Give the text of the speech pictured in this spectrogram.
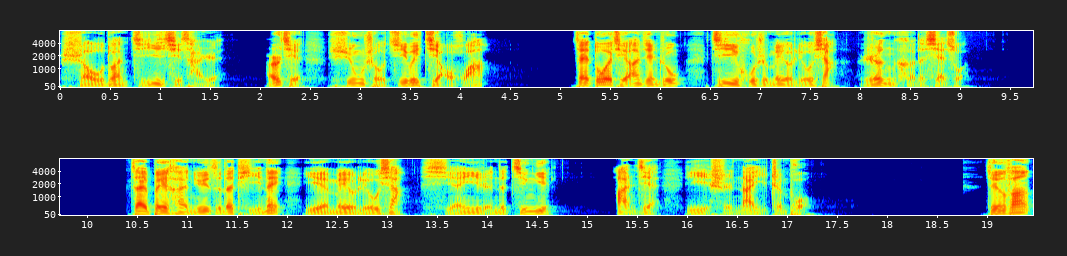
手段极其残忍，而且凶手极为狡猾，在多起案件中几乎是没有留下任何的线索，在被害女子的体内也没有留下嫌疑人的精液，案件一时难以侦破。警方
